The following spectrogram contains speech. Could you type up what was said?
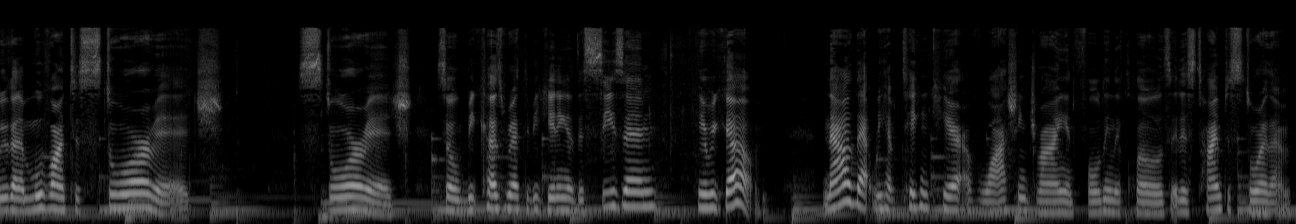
We're going to move on to storage storage. So, because we're at the beginning of the season, here we go. Now that we have taken care of washing, drying, and folding the clothes, it is time to store them.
